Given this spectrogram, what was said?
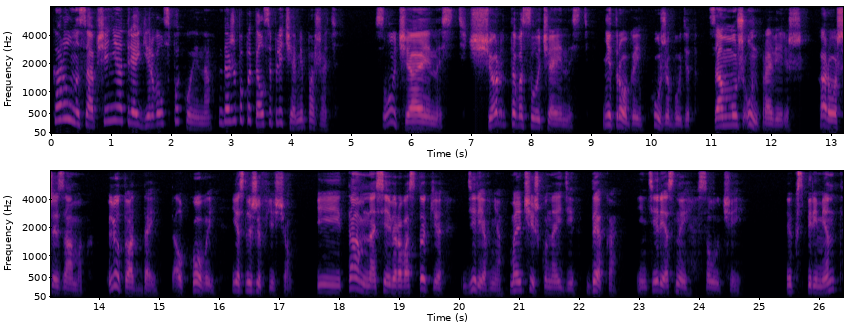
Карл на сообщение отреагировал спокойно, даже попытался плечами пожать. Случайность, чертова случайность. Не трогай, хуже будет. Сам муж ун проверишь. Хороший замок. Люту отдай, толковый, если жив еще. И там, на северо-востоке, деревня. Мальчишку найди, Дека. Интересный случай. Эксперимент?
